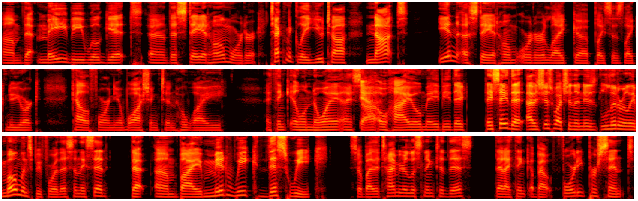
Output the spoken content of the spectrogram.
um, that maybe we'll get uh, the stay at home order. Technically, Utah not in a stay at home order like uh, places like New York, California, Washington, Hawaii. I think Illinois. I saw Yeah. Ohio. Maybe they they say that I was just watching the news literally moments before this, and they said that um, by midweek this week, so by the time you're listening to this, that I think about forty percent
